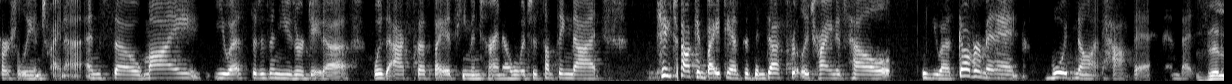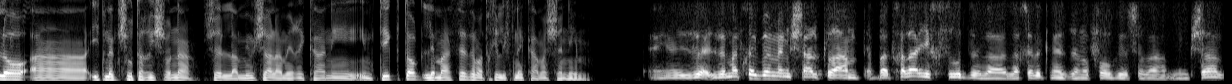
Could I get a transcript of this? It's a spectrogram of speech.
partially in China. And so my US citizen user data was accessed by a team in China, which is something that TikTok and ByteDance have been desperately trying to tell the US government would not happen. That... זה לא ההתנגשות הראשונה של הממשל האמריקני עם טיק טוק, למעשה זה מתחיל לפני כמה שנים. זה, זה מתחיל בממשל טראמפ, בהתחלה ייחסו את זה לחלק מהזנופוביה של הממשל.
